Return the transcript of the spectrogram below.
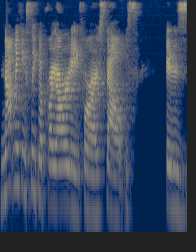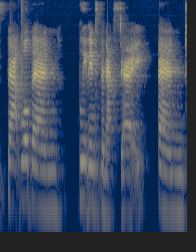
not making sleep a priority for ourselves is that will then bleed into the next day and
